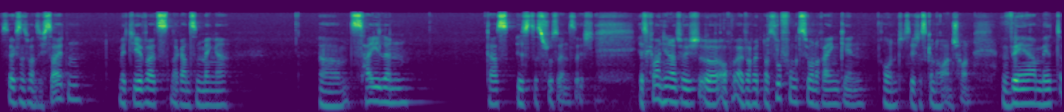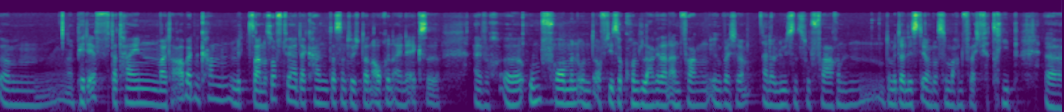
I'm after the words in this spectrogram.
26 Seiten mit jeweils einer ganzen Menge ähm, Zeilen. Das ist es schlussendlich. Jetzt kann man hier natürlich äh, auch einfach mit einer Suchfunktion reingehen und sich das genau anschauen. Wer mit ähm, PDF-Dateien weiterarbeiten kann, mit seiner Software, der kann das natürlich dann auch in eine Excel einfach äh, umformen und auf dieser Grundlage dann anfangen, irgendwelche Analysen zu fahren oder mit der Liste irgendwas zu machen, vielleicht Vertrieb, äh,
